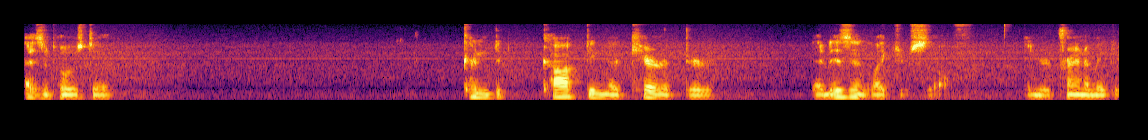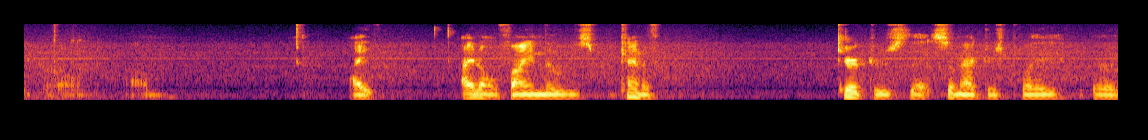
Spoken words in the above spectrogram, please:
as opposed to concocting a character that isn't like yourself, and you're trying to make it your own. Um, I I don't find those kind of characters that some actors play, where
